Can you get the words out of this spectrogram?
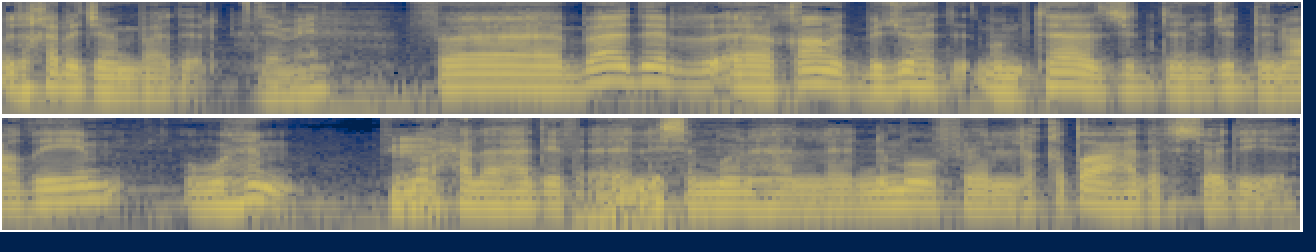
متخرجة من بادر. جميل. فبادر قامت بجهد ممتاز جدا جدا وعظيم ومهم. في المرحله هذه اللي يسمونها النمو في القطاع هذا في السعودية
